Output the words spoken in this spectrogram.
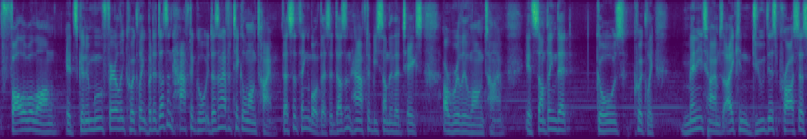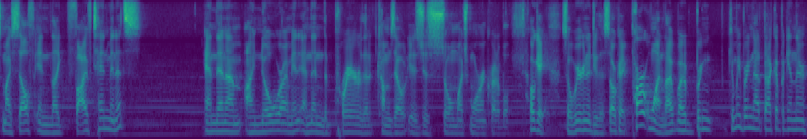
follow along. It's going to move fairly quickly, but it doesn't have to go, it doesn't have to take a long time. That's the thing about this. It doesn't have to be something that takes a really long time. It's something that goes quickly. Many times I can do this process myself in like five, ten minutes. And then I'm, I know where I'm in, and then the prayer that comes out is just so much more incredible. Okay, so we're gonna do this. Okay, part one. I'm gonna bring. Can we bring that back up again there?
